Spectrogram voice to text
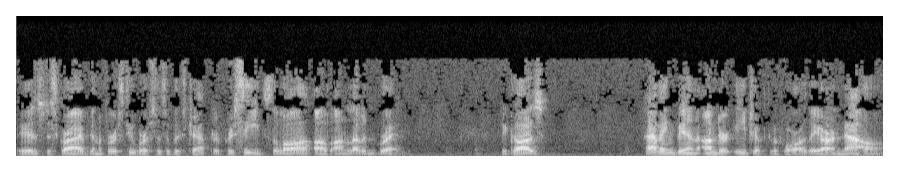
is described in the first two verses of this chapter, precedes the law of unleavened bread. Because having been under Egypt before, they are now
